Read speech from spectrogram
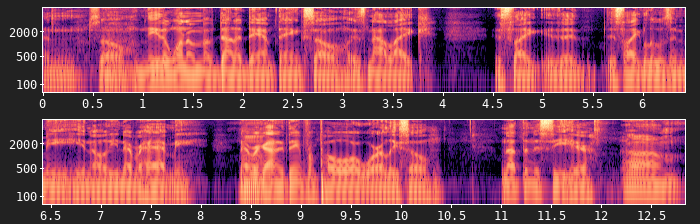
And so neither one of them have done a damn thing. So it's not like it's like it's like losing me. You know, you never had me, never got anything from Poe or Worley. So nothing to see here. Um,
